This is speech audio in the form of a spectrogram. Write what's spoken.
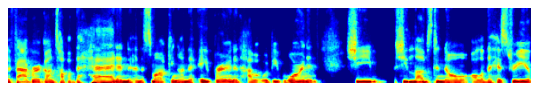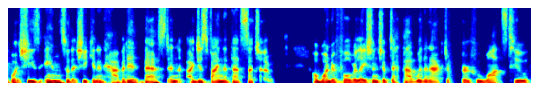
the fabric on top of the head and, and the smocking on the apron and how it would be worn. And she she loves to know all of the history of what she's in so that she can inhabit it best. And i just find that that's such a a wonderful relationship to have with an actor who wants to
